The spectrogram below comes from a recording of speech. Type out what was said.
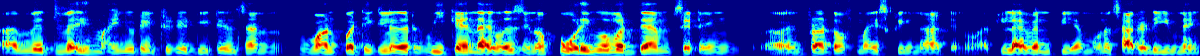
Uh, with very minute intricate details and one particular weekend i was you know poring over them sitting uh, in front of my screen at you know at 11 p.m on a saturday evening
